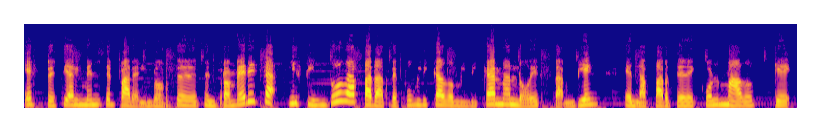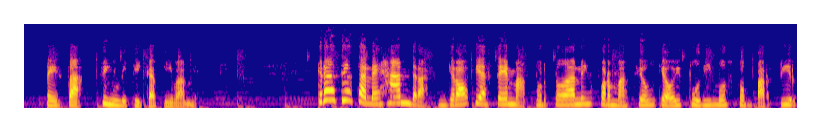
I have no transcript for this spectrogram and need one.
especialmente para el norte de Centroamérica y sin duda para República Dominicana lo es también en la parte de colmados que pesa significativamente. Gracias Alejandra, gracias Emma por toda la información que hoy pudimos compartir.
